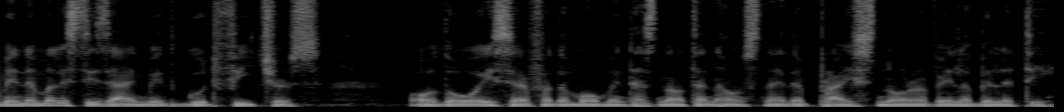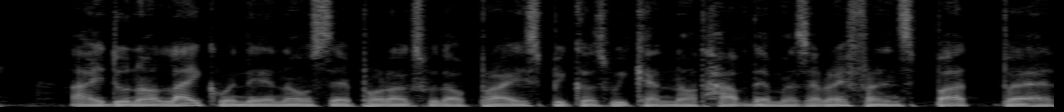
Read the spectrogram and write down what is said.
Minimalist design with good features, although Acer for the moment has not announced neither price nor availability. I do not like when they announce their products without price because we cannot have them as a reference, but well,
